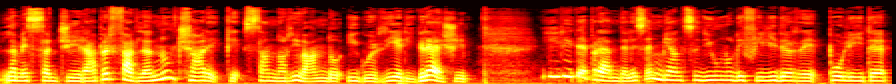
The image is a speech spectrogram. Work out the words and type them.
la messaggera, per farle annunciare che stanno arrivando i guerrieri greci. Iride prende le sembianze di uno dei figli del re, Polite.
